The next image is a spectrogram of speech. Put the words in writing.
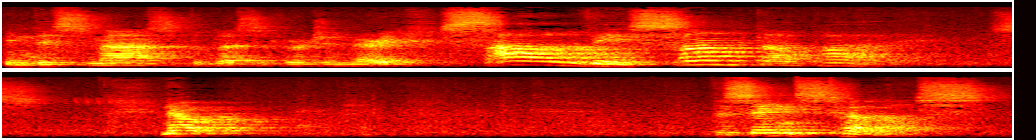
in this Mass of the Blessed Virgin Mary. Salve Sancta Parens. Now, the saints tell us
